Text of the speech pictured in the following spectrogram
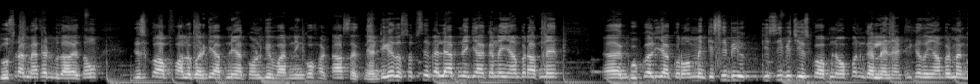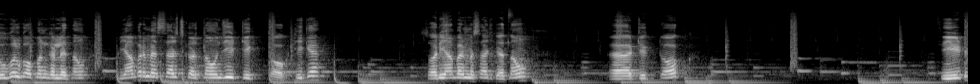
दूसरा मेथड बता देता हूँ, जिसको आप फॉलो करके अपने अकाउंट की वार्निंग को हटा सकते हैं, ठीक है? तो सबसे पहले आपने क्या करना है, यहाँ पर आपने गूगल या क्रोम में किसी भी किसी भी चीज़ को आपने ओपन कर लेना है, ठीक है? तो यहाँ पर मैं गूगल को ओपन कर लेता हूँ। और यहाँ पर मैं सर्च करता हूँ जी टिकटॉक ठीक है? सॉरी यहाँ पर मैं सर्च करता हूँ। टिकटॉक फ़ीड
